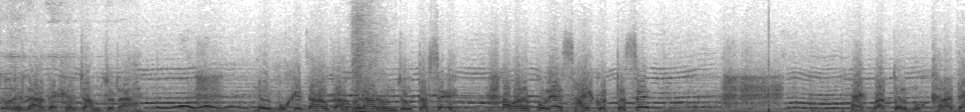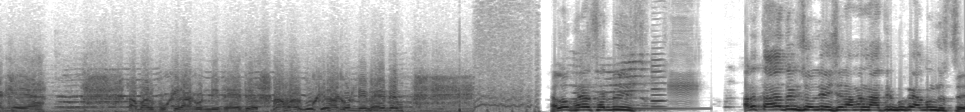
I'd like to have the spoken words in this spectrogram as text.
তোরে না দেখার যন্ত্রণা। এই বুকে দাও দাও করে আগুন জ্বলতেছে আবার পুরে ছাই করতেছে। একবার তোর মুখ খারাপ দেখে আমার বুকের আগুন নিভে দে আমার বুকের আগুন নিভে দে। হ্যালো ফায়ার সার্ভিস। আরে তাড়াতাড়ি চলে এসেন আমার নাতির বুকে আগুন ধরছে।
